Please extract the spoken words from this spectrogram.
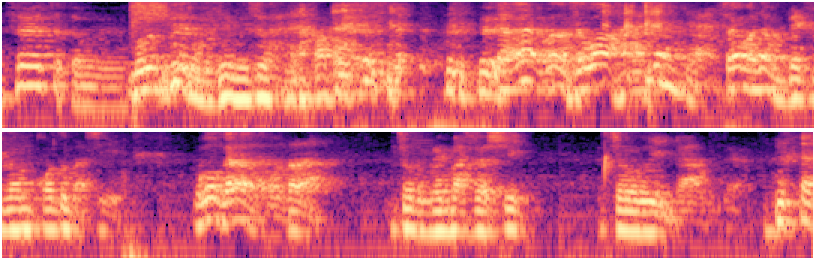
それはちょっと思います。戻ってくるのも全部そうだな。だから、まだそこは話し合ってない。それはまた別のことだし、僕からはもうただ、ちょうど年末だし、ちょうどいいな、みたい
